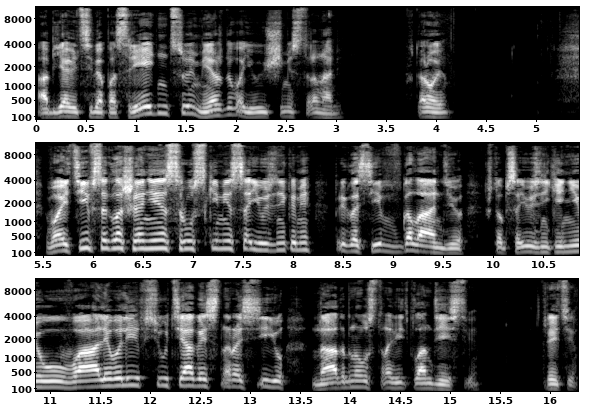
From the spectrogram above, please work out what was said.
объявит себя посредницей между воюющими странами. Второе. Войти в соглашение с русскими союзниками, пригласив в Голландию, чтобы союзники не уваливали всю тягость на Россию, надобно установить план действий. Третье.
